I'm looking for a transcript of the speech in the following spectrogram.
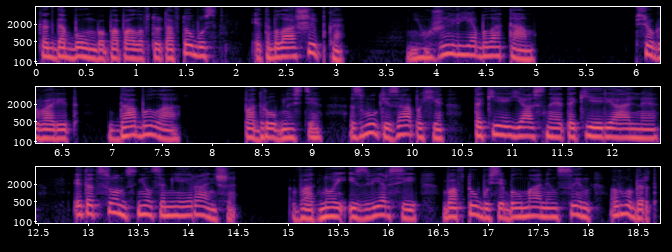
когда бомба попала в тот автобус, это была ошибка. Неужели я была там? Все говорит «да, была». Подробности, звуки, запахи, такие ясные, такие реальные. Этот сон снился мне и раньше. В одной из версий в автобусе был мамин сын, Роберт,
